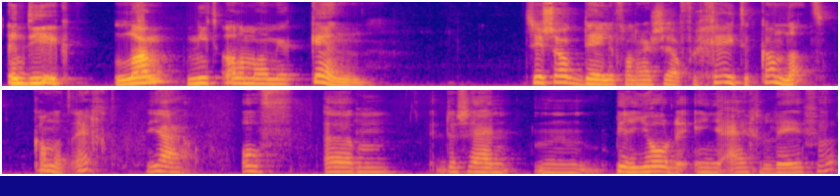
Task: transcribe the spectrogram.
En die ik lang niet allemaal meer ken. Ze is ook delen van haarzelf vergeten. Kan dat? Kan dat echt? Ja, of ehm, er zijn mm, perioden in je eigen leven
